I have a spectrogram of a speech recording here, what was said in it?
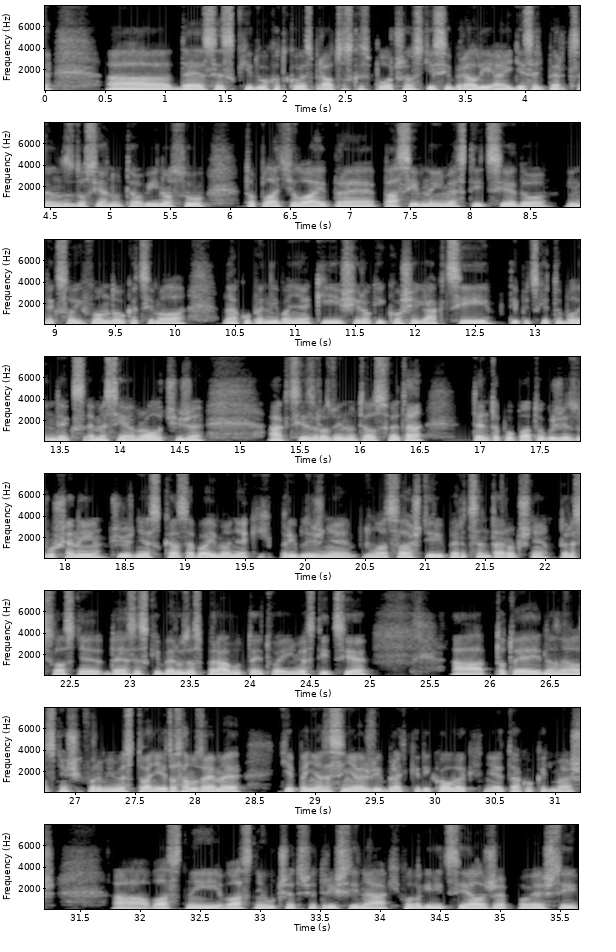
a DSS-ky, dôchodkové správcovské spoločnosti si brali aj 10% z dosiahnutého výnosu. To platilo aj pre pasívne investície do indexových fondov, keď si mala nakúpený iba nejaký široký košík akcií, typicky to bol index MSCI World, čiže akcie z rozvinutého sveta. Tento poplatok už je zrušený, čiže dneska sa bavíme o nejakých približne 0,4% ročne, ktoré si vlastne DSSky berú za správu tej tvojej investície a toto je jedna z najlacnejších form investovania. Je to samozrejme, tie peniaze si nevieš vybrať kedykoľvek, nie je to ako keď máš a vlastný, vlastný účet, šetríš si na akýkoľvek iniciál, že povieš si,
